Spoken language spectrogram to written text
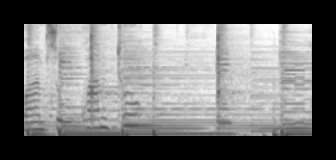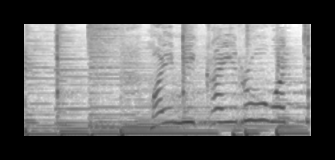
ความสุขความทุกข์ ไม่มีใครรู้ว่าจะ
